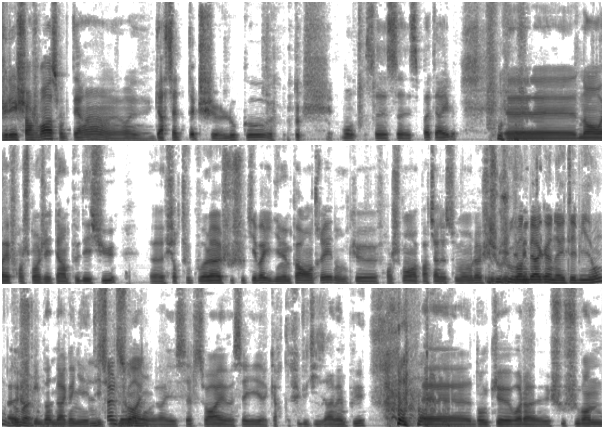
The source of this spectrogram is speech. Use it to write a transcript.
vu les changements sur le terrain, euh, ouais, Garcia Touch, locaux, bon, c'est pas terrible. Euh, non, ouais, franchement, j'ai été un peu déçu. Euh, surtout que voilà, Chouchou Kebal, il est même pas rentré, donc euh, franchement, à partir de ce moment-là, Chouchou Van Bergen a été bidon, Euh, dommage. Chouchou Van Bergen, il Une était sale bidon, soirée. sale soirée, ça y est, carte à fût, j'utiliserai même plus. euh, donc euh, voilà, Chouchou Van,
